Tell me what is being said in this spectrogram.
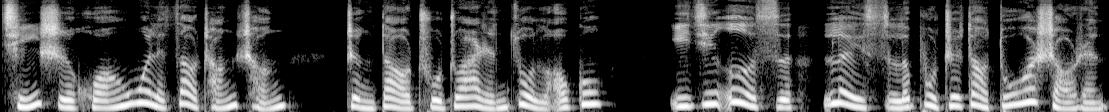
秦始皇为了造长城，正到处抓人做劳工，已经饿死、累死了不知道多少人。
